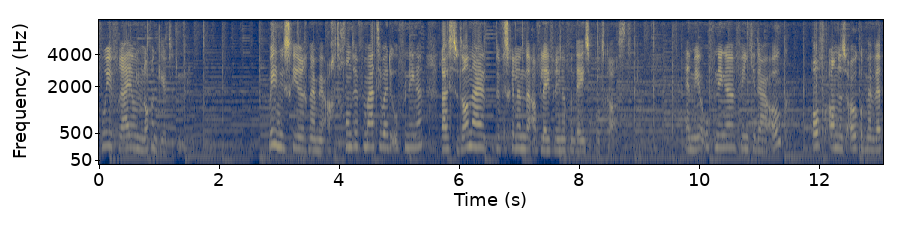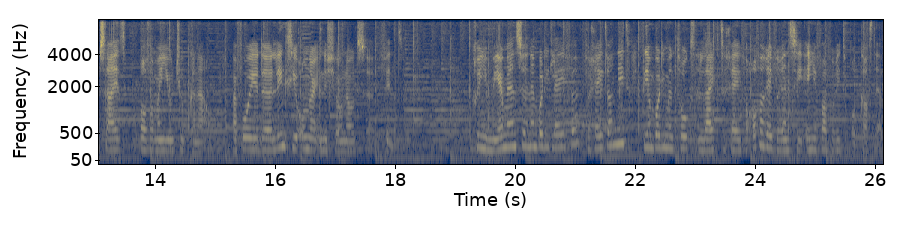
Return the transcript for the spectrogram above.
voel je vrij om hem nog een keer te doen. Ben je nieuwsgierig naar meer achtergrondinformatie bij de oefeningen? Luister dan naar de verschillende afleveringen van deze podcast. En meer oefeningen vind je daar ook, of anders ook op mijn website of op mijn YouTube-kanaal, waarvoor je de links hieronder in de show notes eh, vindt. Gun je meer mensen een embodied leven? Vergeet dan niet die Embodiment Talks een like te geven of een referentie in je favoriete podcast app.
